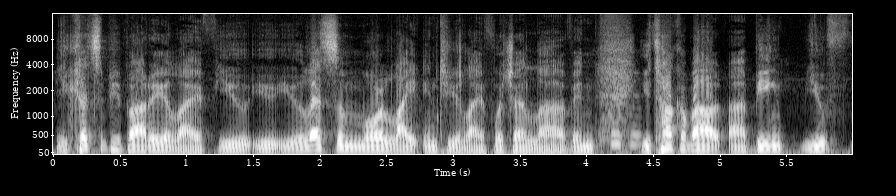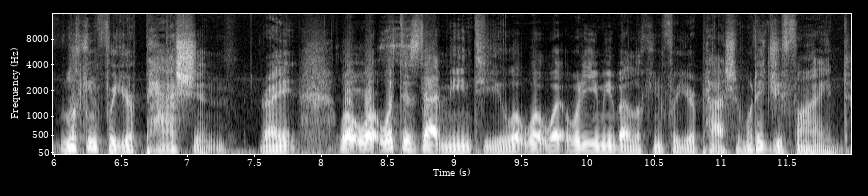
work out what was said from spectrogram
you cut some people out of your life you you, you let some more light into your life which i love and mm-hmm. you talk about uh, being you looking for your passion right? What, yes. what what does that mean to you? What, what what do you mean by looking for your passion? What did you find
